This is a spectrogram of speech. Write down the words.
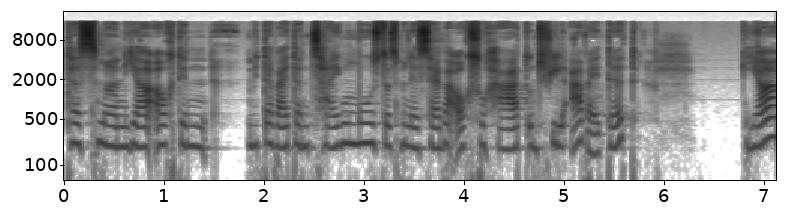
dass man ja auch den Mitarbeitern zeigen muss, dass man ja selber auch so hart und viel arbeitet. Ja,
